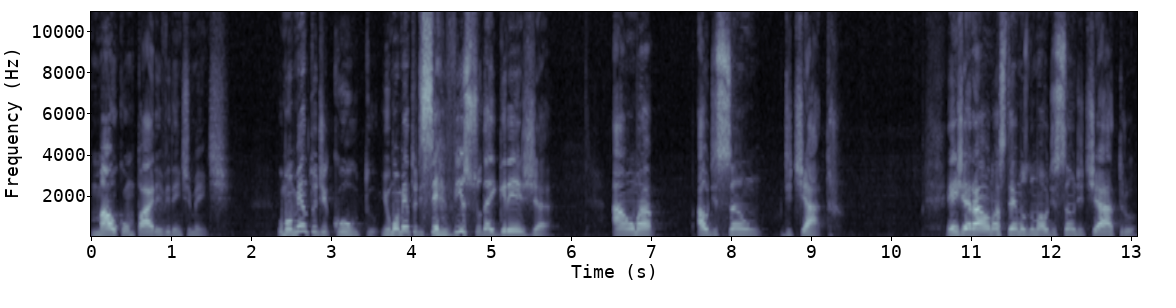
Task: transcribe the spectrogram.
mal compare, evidentemente, o momento de culto e o momento de serviço da igreja a uma audição de teatro. Em geral, nós temos numa audição de teatro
